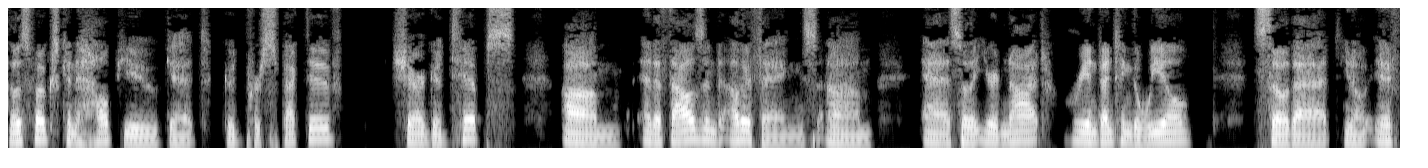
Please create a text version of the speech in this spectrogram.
Those folks can help you get good perspective, share good tips, um, and a thousand other things, um, and so that you're not reinventing the wheel. So that you know if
